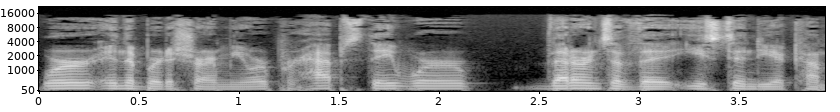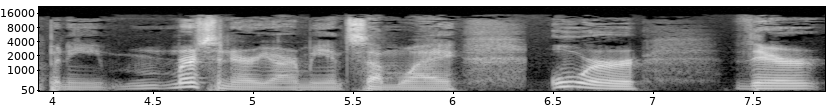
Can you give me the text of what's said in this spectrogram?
were in the British Army or perhaps they were veterans of the East India Company mercenary army in some way, or they're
